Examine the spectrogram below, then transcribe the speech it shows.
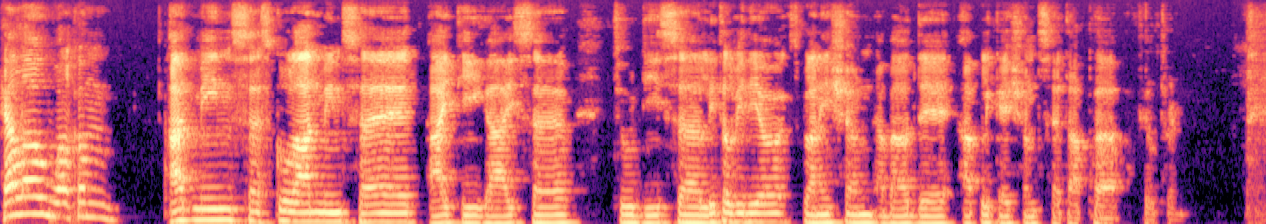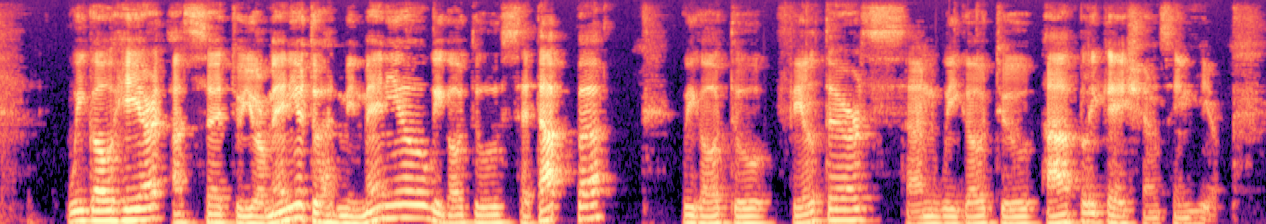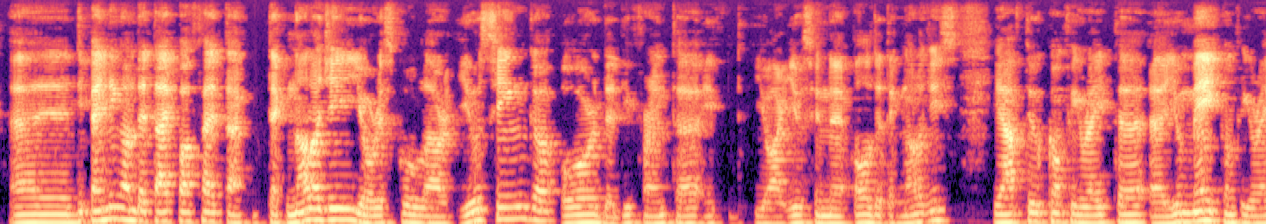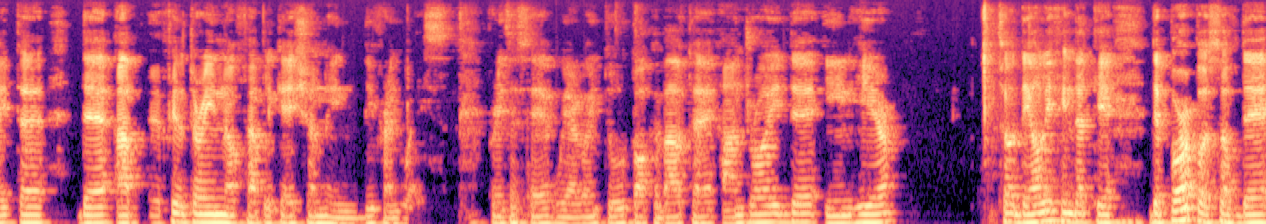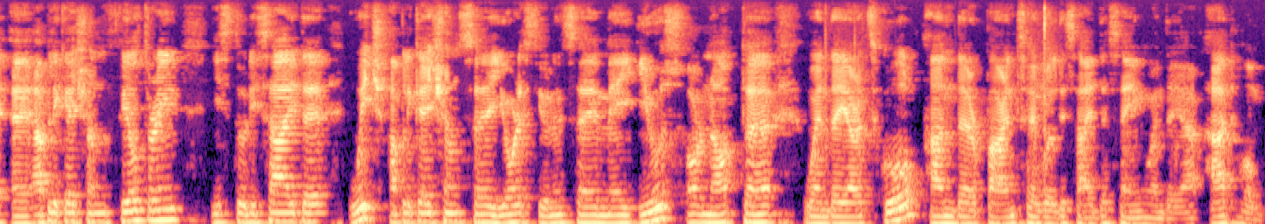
Hello, welcome admins, uh, school admins, uh, IT guys uh, to this uh, little video explanation about the application setup uh, filtering. We go here as to your menu, to admin menu, we go to setup, we go to filters, and we go to applications in here. Uh, depending on the type of uh, technology your school are using uh, or the different uh, if you are using uh, all the technologies you have to configure uh, you may configure the filtering of application in different ways. For instance we are going to talk about android in here. So the only thing that the purpose of the application filtering is to decide uh, which applications uh, your students uh, may use or not when they are at school, and their parents will decide the same when they are at home.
